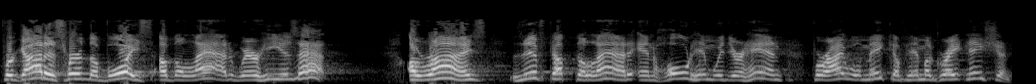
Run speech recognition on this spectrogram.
for God has heard the voice of the lad where he is at. Arise, lift up the lad and hold him with your hand, for I will make of him a great nation.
